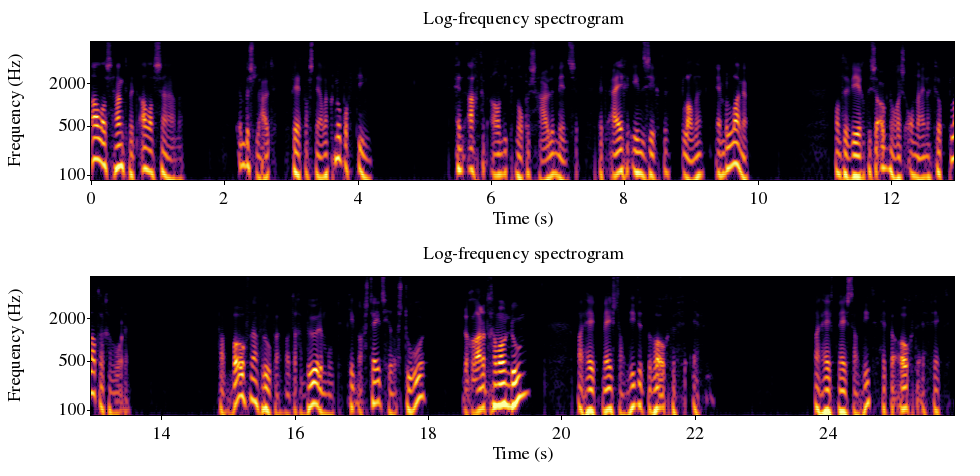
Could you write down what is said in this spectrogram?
Alles hangt met alles samen. Een besluit vergt al snel een knop of tien. En achter al die knoppen schuilen mensen, met eigen inzichten, plannen en belangen. Want de wereld is ook nog eens oneindig veel platter geworden. Van bovenaf roepen wat er gebeuren moet klinkt nog steeds heel stoer. We gaan het gewoon doen, maar heeft meestal niet het beoogde maar heeft meestal niet het beoogde effect.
